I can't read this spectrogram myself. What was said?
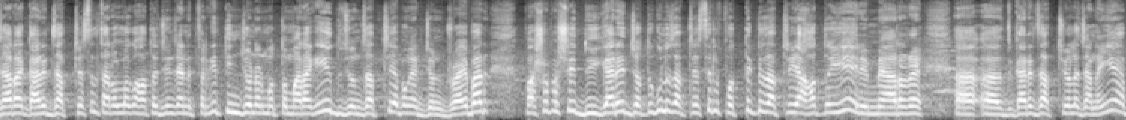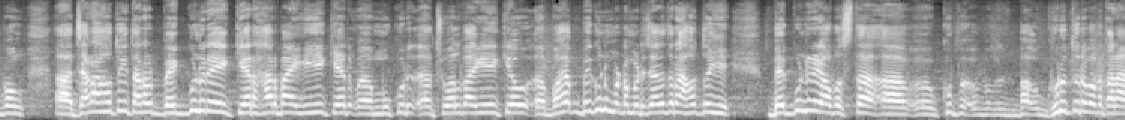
যারা গাড়ির যাত্রী আছেন তারা লোক হয়তো জানিতে পারি তিনজনের মতো মারা গিয়ে দুজন যাত্রী এবং একজন ড্রাইভার পাশাপাশি দুই গাড়ির যতগুলো যাত্রী আছে, প্রত্যেকটা যাত্রী আহত হয়ে মেয়ারে গাড়ির যাত্রী হলে জানাইয়ে এবং যারা আহত তারা বেগুনের কেয়ার হার বাই গিয়ে কেয়ার মুকুর চোয়াল বাই গিয়ে কেউ বেগুন মোটামুটি যারা তারা আহত হয়ে বেগুনের অবস্থা খুব গুরুতরভাবে তারা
